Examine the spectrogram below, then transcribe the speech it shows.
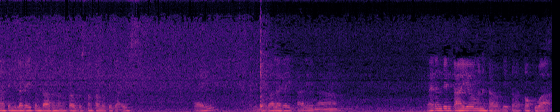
natin ilagay itong dahon ng talbos ng kamuti guys, ay maglalagay tayo ng meron din tayong anong tawag dito, tokwa.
